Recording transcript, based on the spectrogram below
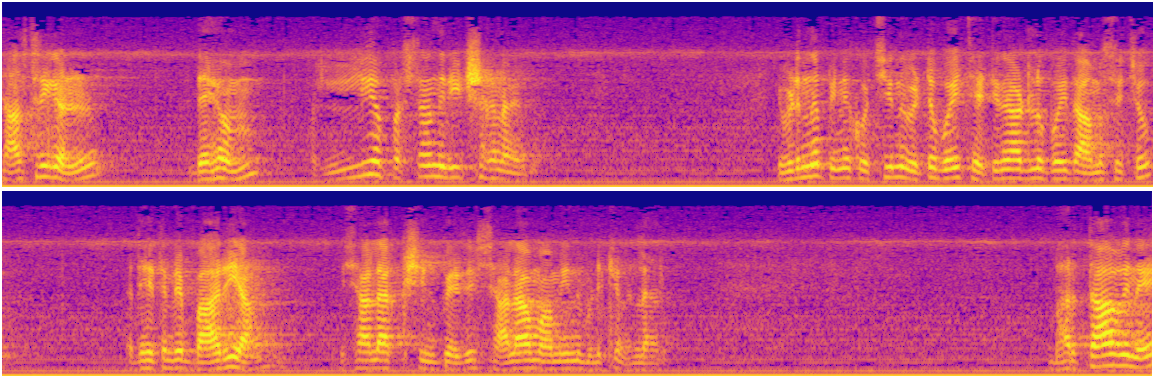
ശാസ്ത്രികൾ അദ്ദേഹം വലിയ പ്രശ്ന നിരീക്ഷകനായിരുന്നു. ഇവിടുന്ന് പിന്നെ കൊച്ചിയിൽ നിന്ന് വിട്ടുപോയി ചെട്ടിനാട്ടിൽ പോയി താമസിച്ചു. അദ്ദേഹത്തിന്റെ ഭാര്യ വിശാലാക്ഷി പേര് ശാലാമാമി എന്ന് വിളിക്കണം ഭർത്താവിനെ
